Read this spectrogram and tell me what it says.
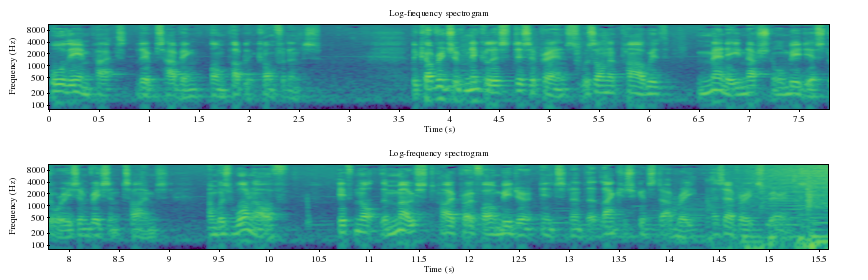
or the impact that it was having on public confidence. The coverage of Nicola's disappearance was on a par with many national media stories in recent times and was one of, if not the most high profile media incident that Lancashire Constabulary has ever experienced.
